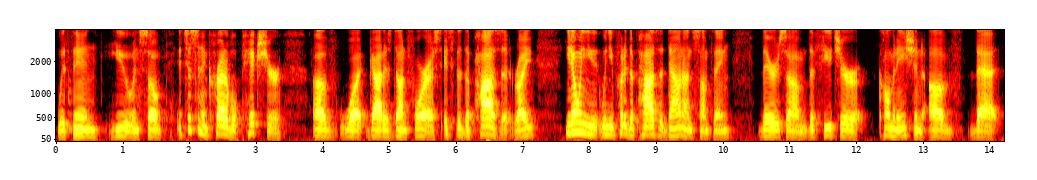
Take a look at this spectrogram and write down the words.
within you. And so it's just an incredible picture of what God has done for us. It's the deposit, right? You know, when you when you put a deposit down on something, there's um, the future culmination of that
